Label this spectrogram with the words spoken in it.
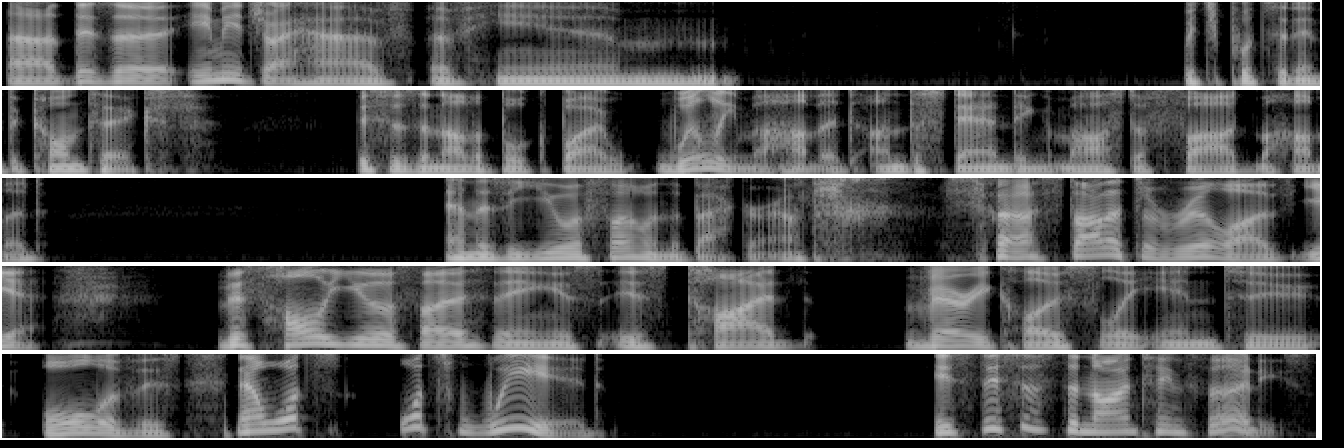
uh, there's an image I have of him which puts it into context. This is another book by Willie Muhammad, Understanding Master Fard Muhammad. And there's a UFO in the background. so I started to realize, yeah, this whole UFO thing is is tied very closely into all of this. Now, what's what's weird is this is the 1930s.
